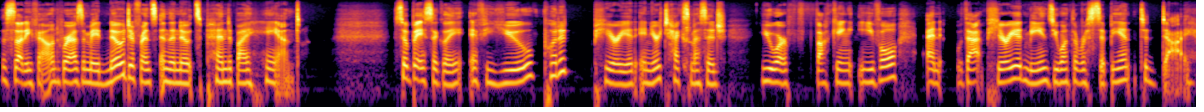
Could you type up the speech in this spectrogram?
the study found, whereas it made no difference in the notes penned by hand. So basically, if you put a period in your text message, you are fucking evil. And that period means you want the recipient to die.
